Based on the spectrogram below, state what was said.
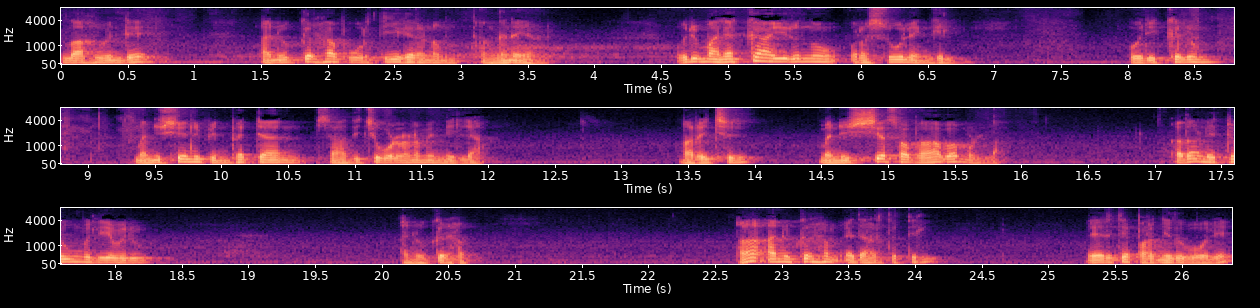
അള്ളാഹുവിന്റെ അനുഗ്രഹ പൂർത്തീകരണം അങ്ങനെയാണ്. ഒരു മലക്കായിരുന്നു റസൂലെങ്കിൽ ഒരിക്കലും മനുഷ്യന് പിൻപറ്റാൻ സാധിച്ചു കൊള്ളണമെന്നില്ല മറിച്ച് മനുഷ്യ സ്വഭാവമുള്ള അതാണ് ഏറ്റവും വലിയ ഒരു അനുഗ്രഹം. ആ അനുഗ്രഹം യഥാർത്ഥത്തിൽ നേരത്തെ പറഞ്ഞതുപോലെ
